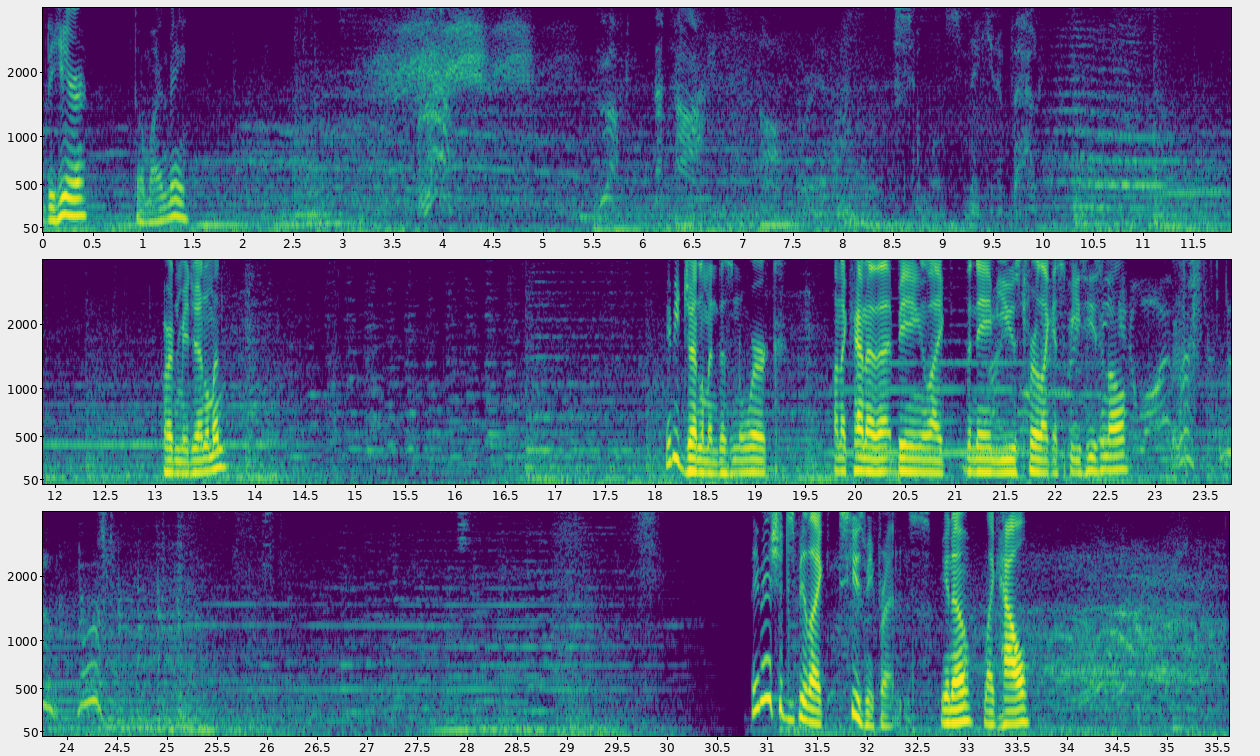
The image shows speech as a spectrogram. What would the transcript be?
Nobody here. Don't mind me. Look, the talk. Someone's sneaking about. Pardon me, gentlemen. Maybe gentleman doesn't work on account of that being like the name used for like a species and all. Maybe I should just be like, excuse me, friends. You know? Like Hal.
